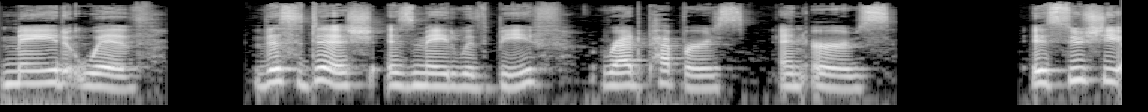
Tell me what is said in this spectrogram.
Made with. This dish is made with beef, red peppers, and herbs. Is sushi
